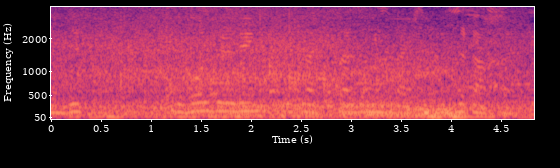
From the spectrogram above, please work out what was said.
And this the whole building is like fell down on the right side. This is the top side.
